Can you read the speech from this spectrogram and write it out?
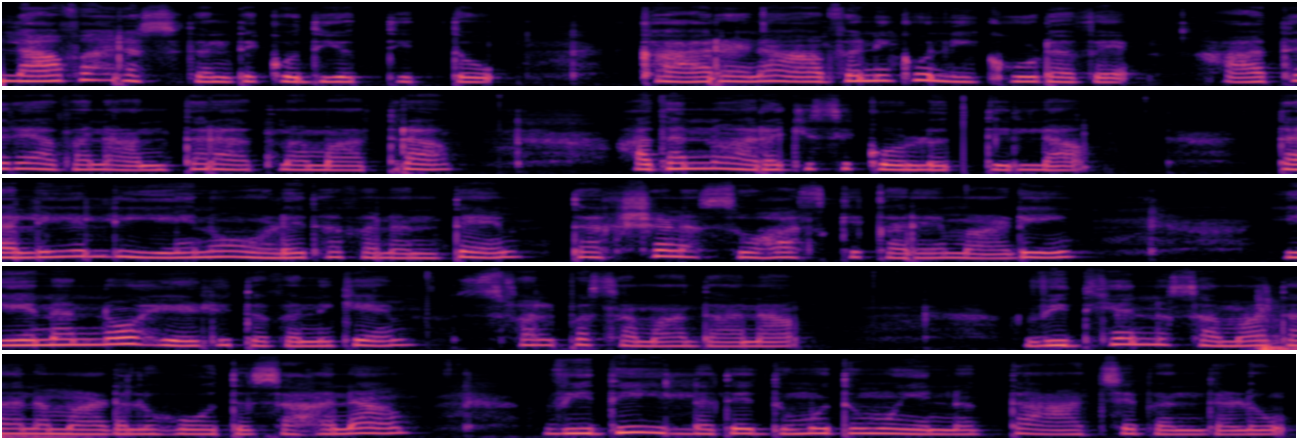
ಲಾವಾರಸದಂತೆ ಕುದಿಯುತ್ತಿತ್ತು. ಕಾರಣ ಅವನಿಗೂ ನಿಗೂಢವೇ. ಆದರೆ ಅವನ ಅಂತರಾತ್ಮ ಮಾತ್ರ ಅದನ್ನು ಅರಗಿಸಿಕೊಳ್ಳುತ್ತಿಲ್ಲ. ತಲೆಯಲ್ಲಿ ಏನೋ ಒಳೆದವನಂತೆ ತಕ್ಷಣ ಸುಹಾಸ್ಗೆ ಕರೆ ಮಾಡಿ, ಏನನ್ನೋ ಹೇಳಿದವನಿಗೆ ಸ್ವಲ್ಪ ಸಮಾಧಾನ. ವಿಧಿಯನ್ನು ಸಮಾಧಾನ ಮಾಡಲು ಹೋದ ಸಹನ ವಿಧಿ ಇಲ್ಲದೆ ದುಮುದುಮು ಎನ್ನುತ್ತಾ ಆಚೆ ಬಂದಳು.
